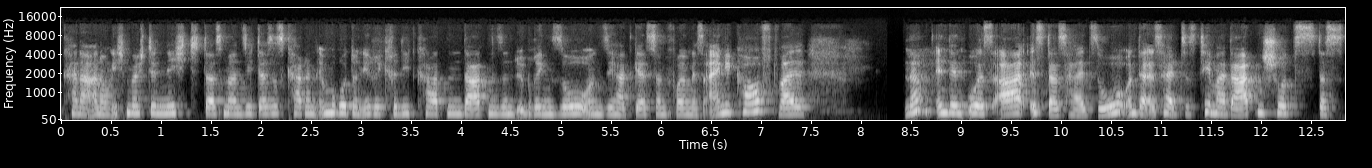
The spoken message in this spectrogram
keine Ahnung, ich möchte nicht, dass man sieht, das ist Karin Imroth und ihre Kreditkartendaten sind übrigens so und sie hat gestern folgendes eingekauft, weil ne, in den USA ist das halt so und da ist halt das Thema Datenschutz, das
